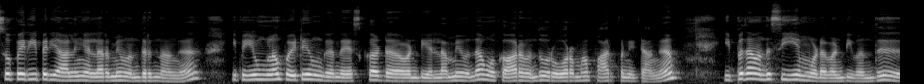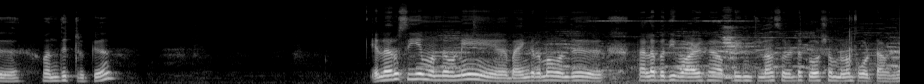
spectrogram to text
ஸோ பெரிய பெரிய ஆளுங்க எல்லாருமே வந்திருந்தாங்க. இப்போ இவங்களாம் போயிட்டு இவங்க அந்த எஸ்கார்ட் வண்டி எல்லாமே வந்து அவங்க காரை வந்து ஒரு ஓரமாக பார்க் பண்ணிட்டாங்க. இப்போ தான் வந்து சிஎம்மோட வண்டி வந்து வந்துட்டுருக்கு. எல்லோரும் சிஎம் வந்தவுடனே பயங்கரமாக வந்து தளபதி வாழ்க அப்படின்ட்டுலாம் சொல்லிட்டு கோஷம்லாம் போட்டாங்க.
